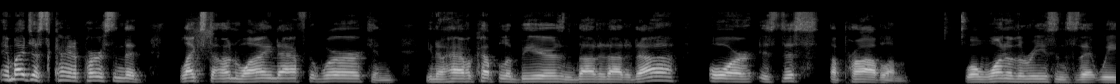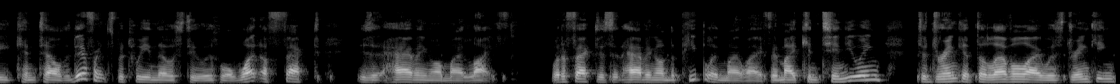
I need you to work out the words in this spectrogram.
am I just the kind of person that likes to unwind after work and you know have a couple of beers and da da da da da or is this a problem well one of the reasons that we can tell the difference between those two is well what effect is it having on my life what effect is it having on the people in my life am i continuing to drink at the level i was drinking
